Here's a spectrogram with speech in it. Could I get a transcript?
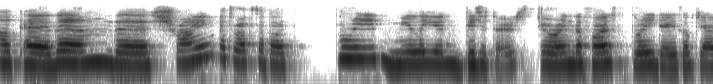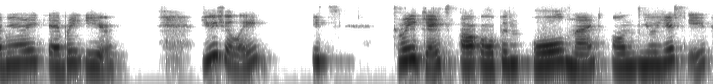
Okay, then the shrine attracts about 3 million visitors during the first three days of January every year. Usually, its three gates are open all night on New Year's Eve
